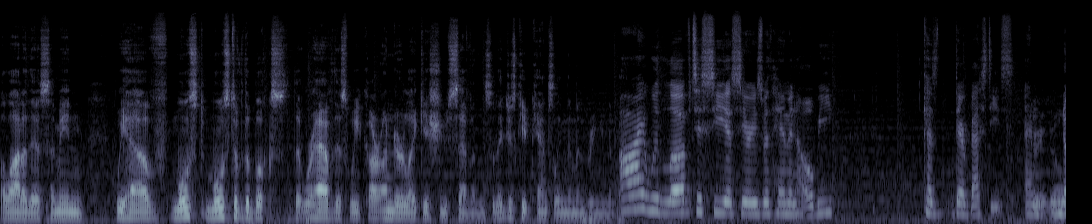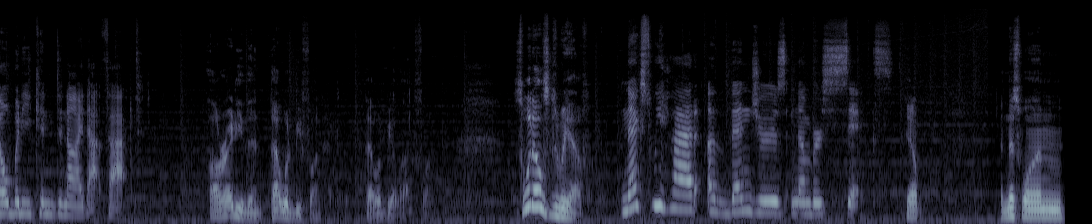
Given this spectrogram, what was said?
a lot of this. I mean, we have most most of the books that we have this week are under like issue seven, so they just keep canceling them and bringing them back. I would love to see a series with him and Hobie because they're besties, and nobody can deny that fact. Alrighty then, that would be fun. Actually, that would be a lot of fun. So what else do we have? Next, we had Avengers number six. Yep, and this one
